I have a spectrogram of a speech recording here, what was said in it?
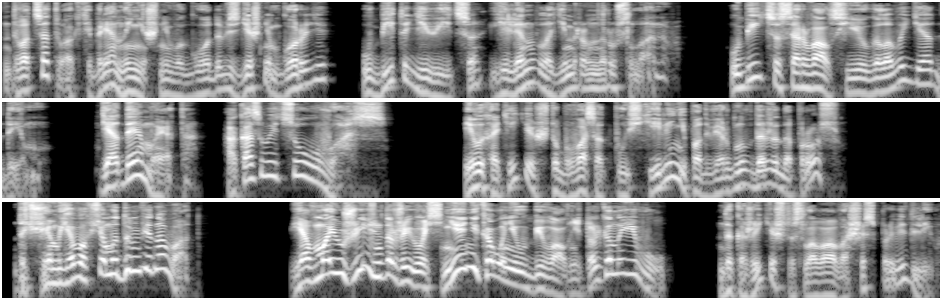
20 октября нынешнего года в здешнем городе убита девица Елена Владимировна Русланова. Убийца сорвал с ее головы диадему. Диадема эта оказывается у вас. И вы хотите, чтобы вас отпустили, не подвергнув даже допросу? Да чем я во всем этом виноват? Я в мою жизнь даже и во сне никого не убивал, не только наяву. Докажите, что слова ваши справедливы.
